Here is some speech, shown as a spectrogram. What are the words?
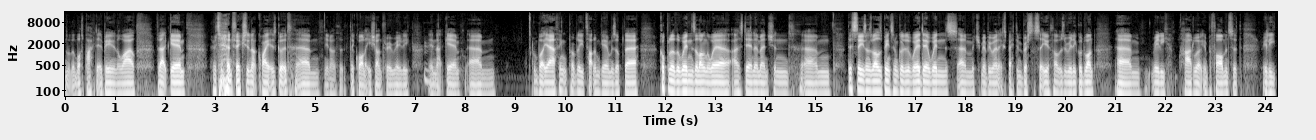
the most packed it had been in a while for that game. The return fixture not quite as good. Um, you know, the, the, quality shone through really mm. in that game. Um, but yeah, I think probably Tottenham game was up there. Couple of the wins along the way, as Dana mentioned, um, this season as well has been some good away day wins, um, which maybe weren't expecting. Bristol City, I thought was a really good one. Um, really hard working performance. Really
